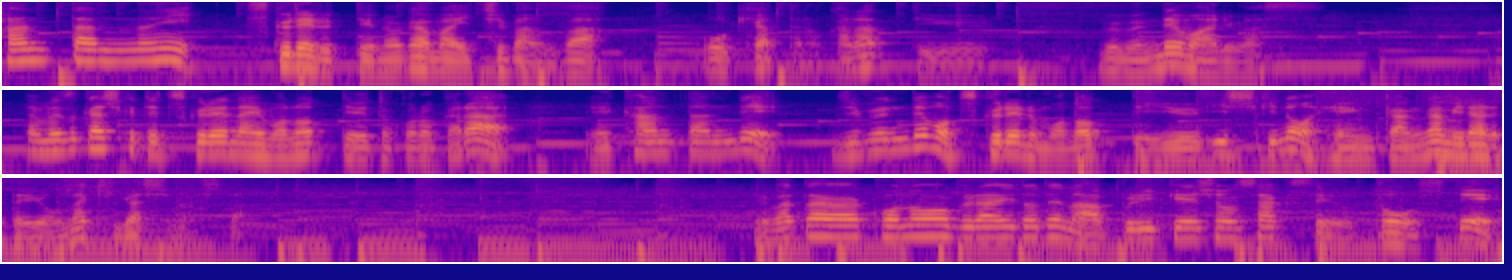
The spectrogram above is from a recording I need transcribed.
簡単に作れるっていうのがまあ一番は大きかったのかなっていう部分でもあります。難しくて作れないものっていうところから、えー簡単で自分でも作れるものっていう意識の変換が見られたような気がしましたでまたこのグライドでのアプリケーション作成を通して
